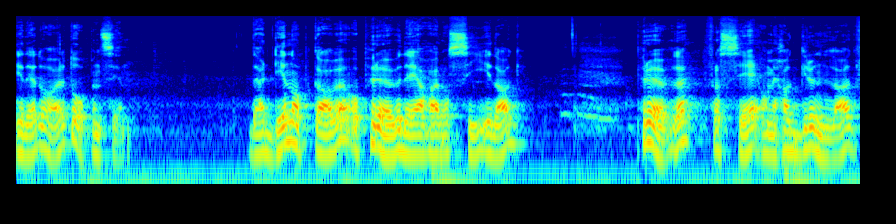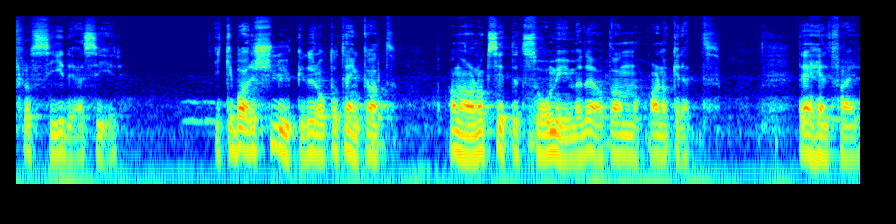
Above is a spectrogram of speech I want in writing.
i det du har et åpent sinn. Det er din oppgave å prøve det jeg har å si i dag prøve det for å se om jeg har grunnlag for å si det jeg sier. Ikke bare sluke det rått og tenke at han har nok sittet så mye med det at han har nok rett. Det er helt feil.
